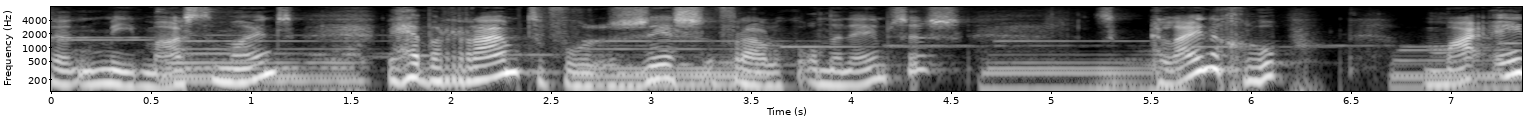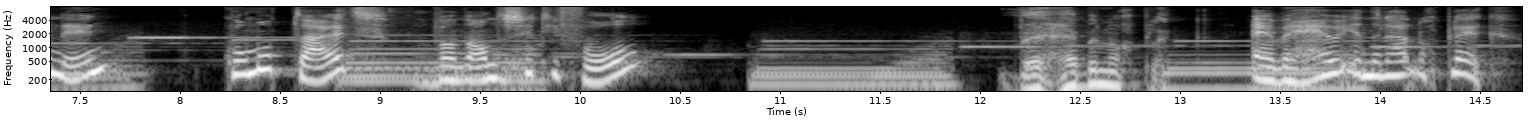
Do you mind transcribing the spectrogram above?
100%, 100% Me Mastermind. We hebben ruimte voor zes vrouwelijke ondernemers. Het is een kleine groep, maar één ding. Kom op tijd, want anders zit hij vol. We hebben nog plek. En we hebben inderdaad nog plek.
